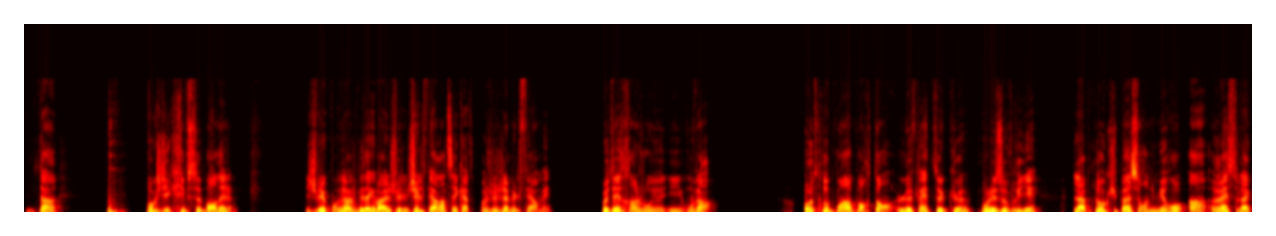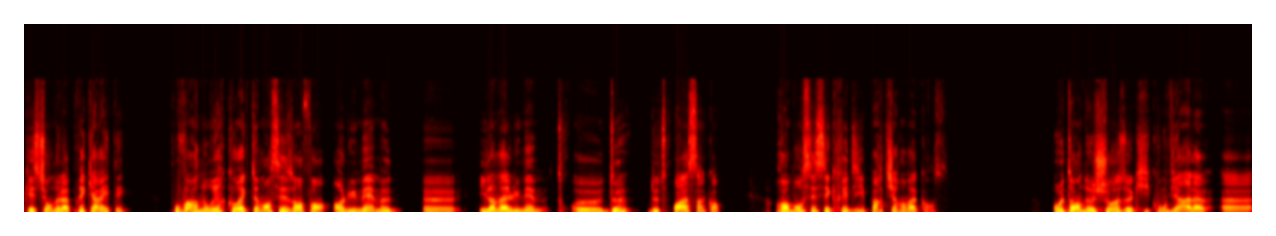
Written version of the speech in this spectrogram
Putain, faut que j'écrive ce bordel. Je vais, je vais, le faire un de ces quatre. Moi je vais jamais le faire, mais peut-être un jour, on verra. Autre point important, le fait que, pour les ouvriers, la préoccupation numéro 1 reste la question de la précarité. Pouvoir nourrir correctement ses enfants en lui-même, euh, il en a lui-même euh, deux, de 3 à 5 ans, rembourser ses crédits, partir en vacances. Autant de choses qui convient euh,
